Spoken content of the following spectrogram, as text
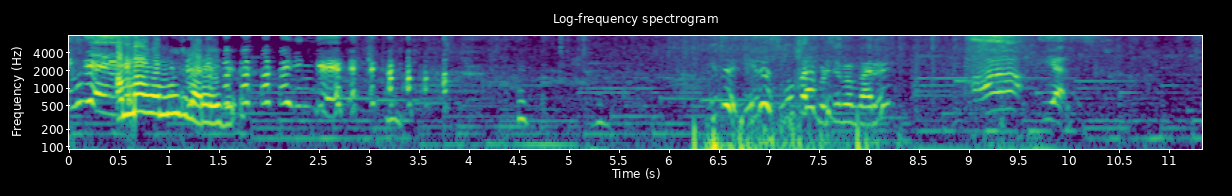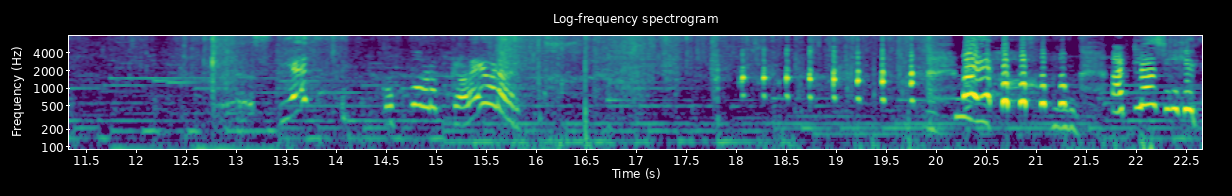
எங்க அம்மா உன் மூஞ்சி வரையுது இங்க. இது இது சூப்பரா பிடிச்சிருக்கோம் பாரு. எஸ் கொப்போட கிளையோட இருக்கு. At last he hit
